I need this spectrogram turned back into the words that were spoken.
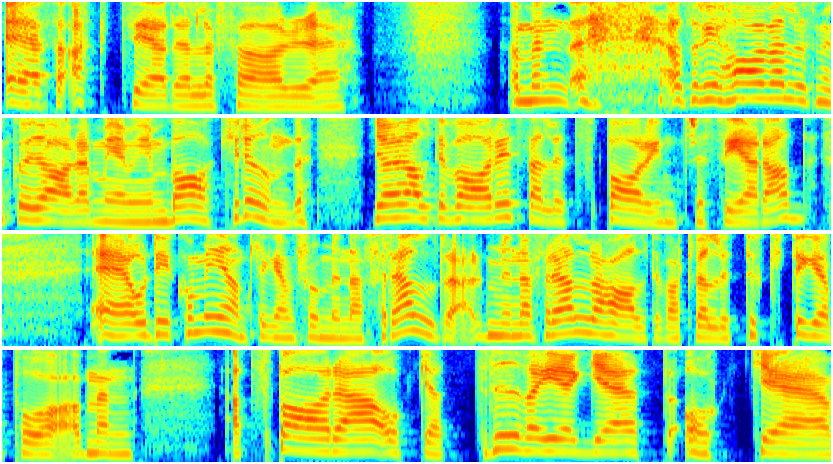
Eh, för aktier eller för eh, Ja, men, alltså det har väldigt mycket att göra med min bakgrund. Jag har alltid varit väldigt sparintresserad eh, och det kommer egentligen från mina föräldrar. Mina föräldrar har alltid varit väldigt duktiga på men, att spara och att driva eget och eh,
